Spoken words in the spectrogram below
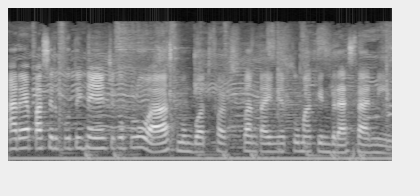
Area pasir putihnya yang cukup luas membuat vibes pantainya tuh makin berasa nih.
